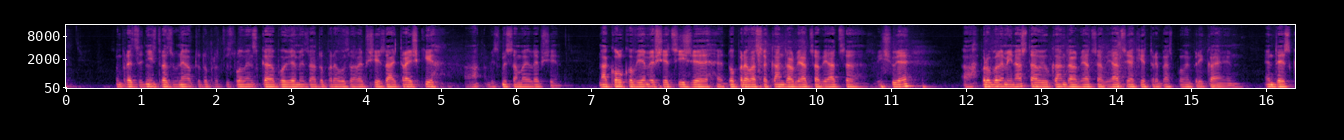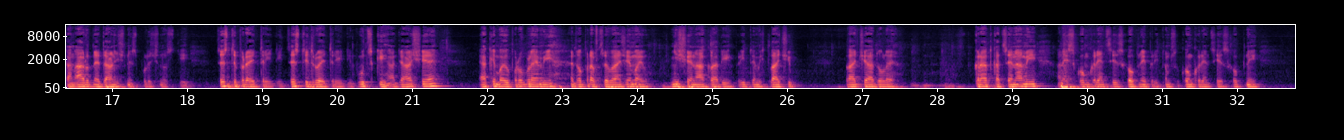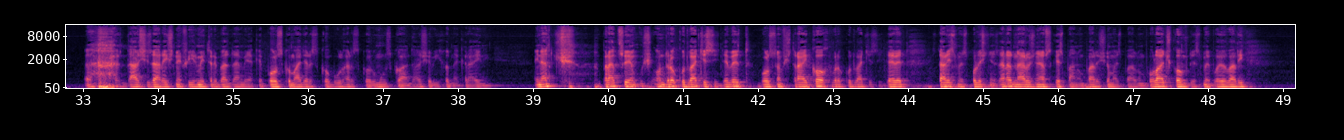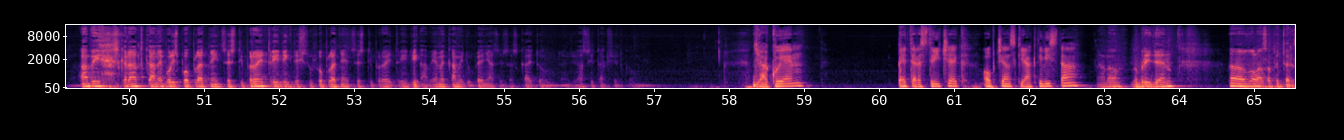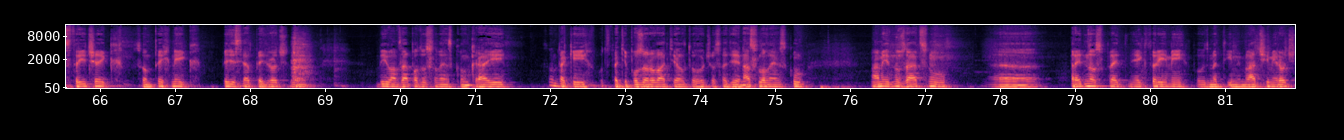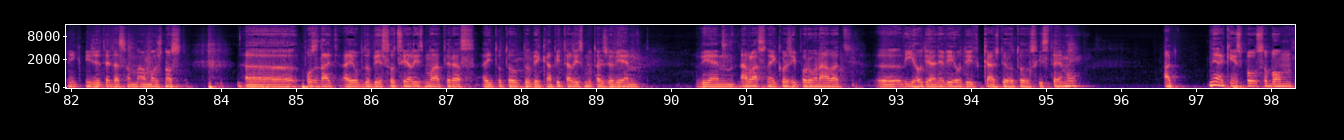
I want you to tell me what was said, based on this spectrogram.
Som predsedníctva z Únie autodopravcov Slovenska a bojujeme za dopravu za lepšie zajtrajšky a aby sme sa mali lepšie. Nakoľko vieme všetci, že doprava sa kandál viac a viac zvyšuje a problémy nastavujú kandál viac a viac, aké treba spomenúť príklad NDSK, Národné dálničné spoločnosti, cesty prvej trídy, cesty druhej trídy, vúcky a ďalšie, aké majú problémy dopravcovia, že majú nižšie náklady, pritom ich tlačí, tlačia dole krátka cenami a nie sú konkurencieschopní, pritom sú konkurencieschopní eh, ďalšie zahraničné firmy, treba dajme aké Polsko, Maďarsko, Bulharsko, Rumúnsko a ďalšie východné krajiny. Ináč pracujem už od roku 2009, bol som v štrajkoch v roku 2009, Stali sme spoločne za Nárožňavské s pánom Pališom a s pánom Poláčkom, kde sme bojovali, aby skrátka neboli spoplatné cesty prvej trídy, kde sú spoplatné cesty prvej trídy a vieme, kam idú peniaze sa skajtou. Takže asi tak všetko. Ďakujem. Peter Stríček, občianský aktivista. Áno, dobrý deň. No, volám sa Peter Stríček, som technik, 55 ročný, bývam v západoslovenskom kraji, som taký v podstate pozorovateľ toho, čo sa deje na Slovensku. Mám jednu vzácnú e, prednosť pred niektorými, povedzme tými mladšími ročníkmi, že teda som mal možnosť e, poznať aj obdobie socializmu a teraz aj toto obdobie kapitalizmu, takže viem, viem na vlastnej koži porovnávať e, výhody a nevýhody každého toho systému. A nejakým spôsobom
